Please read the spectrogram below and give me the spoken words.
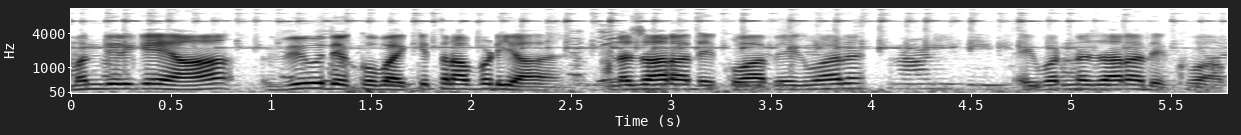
मंदिर के यहाँ व्यू देखो भाई कितना बढ़िया है। नज़ारा देखो आप एक बार। एक बार नज़ारा देखो आप।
